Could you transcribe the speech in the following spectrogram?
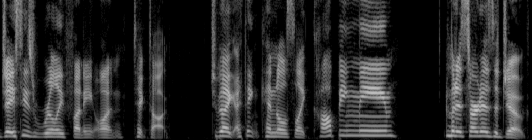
JC's really funny on TikTok. She'd be like, I think Kendall's like copying me, but it started as a joke.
